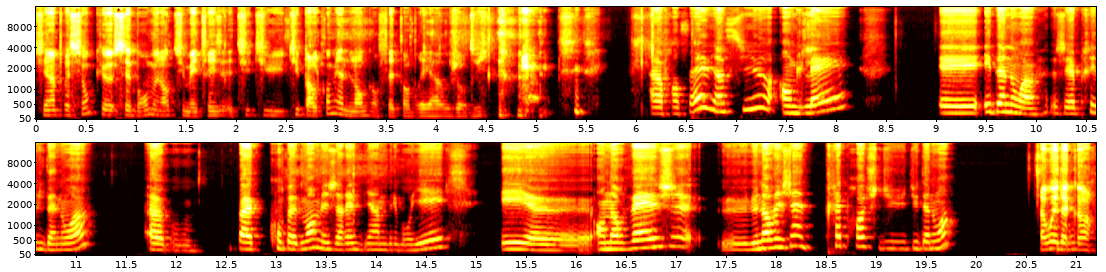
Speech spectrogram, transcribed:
J'ai l'impression que c'est bon, maintenant tu maîtrises. Tu, parles combien de langues en fait, Andrea, aujourd'hui Alors français, bien sûr, anglais et, danois. J'ai appris le danois. pas complètement, mais j'arrive bien à me débrouiller. Et euh, en Norvège, euh, le norvégien est très proche du, danois. Ah ouais, d'accord.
